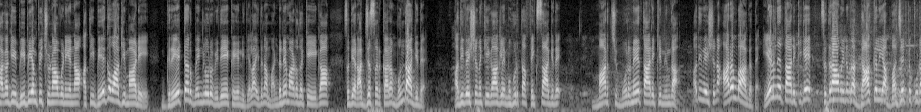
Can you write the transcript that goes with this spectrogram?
ಹಾಗಾಗಿ ಬಿ ಬಿ ಎಂ ಪಿ ಚುನಾವಣೆಯನ್ನ ಅತಿ ವೇಗವಾಗಿ ಮಾಡಿ ಗ್ರೇಟರ್ ಬೆಂಗಳೂರು ವಿಧೇಯಕ ಏನಿದೆಯಲ್ಲ, ಇದನ್ನ ಮಂಡನೆ ಮಾಡೋದಕ್ಕೆ ಈಗ ಸದ್ಯ ರಾಜ್ಯ ಸರ್ಕಾರ ಮುಂದಾಗಿದೆ. ಅಧಿವೇಶನಕ್ಕೆ ಈಗಾಗಲೇ ಮುಹೂರ್ತ ಫಿಕ್ಸ್ ಆಗಿದೆ. ಮಾರ್ಚ್ ಮೂರನೇ ತಾರೀಕಿನಿಂದ ಅಧಿವೇಶನ ಆರಂಭ ಆಗುತ್ತೆ. ಏಳನೇ ತಾರೀಕಿಗೆ ಸಿದ್ದರಾಮಯ್ಯನವರ ದಾಖಲೆಯ ಬಜೆಟ್ ಕೂಡ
